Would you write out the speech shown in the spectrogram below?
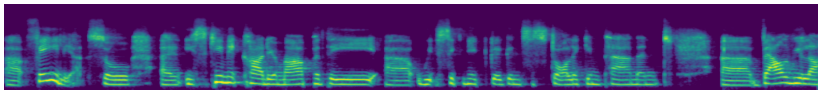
uh, failure. So, an ischemic cardiomyopathy uh, with significant systolic impairment, uh, valvular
